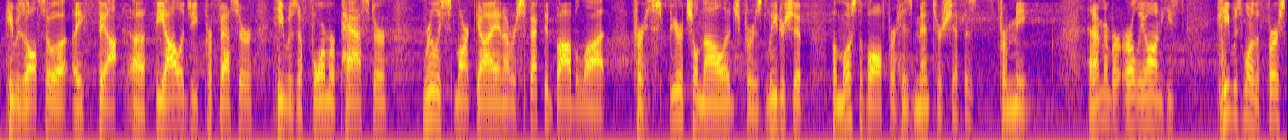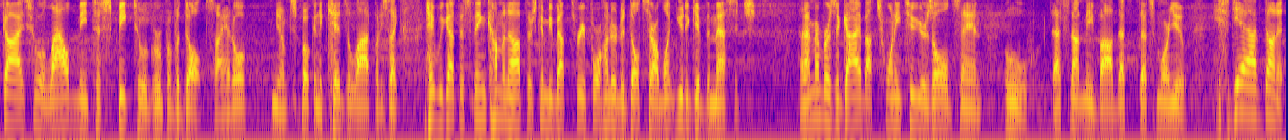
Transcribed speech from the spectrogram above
He was also a, a, the, a theology professor, he was a former pastor really smart guy, and I respected Bob a lot for his spiritual knowledge, for his leadership, but most of all for his mentorship for me. And I remember early on, he's, he was one of the first guys who allowed me to speak to a group of adults. I had you know, spoken to kids a lot, but he's like, hey, we got this thing coming up. There's going to be about three or 400 adults there. I want you to give the message. And I remember as a guy about 22 years old saying, ooh, that's not me, Bob. That's, that's more you. He said, yeah, I've done it.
